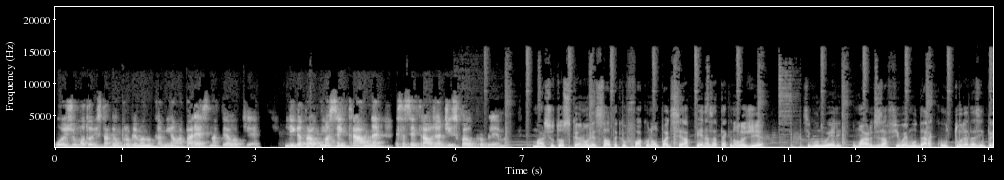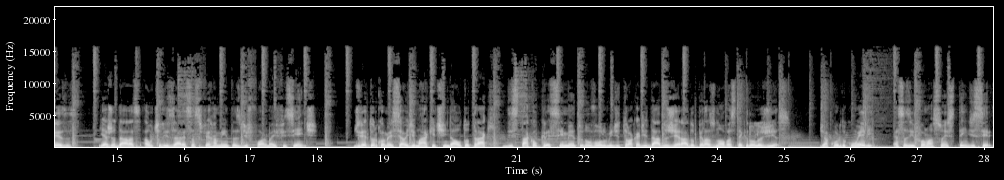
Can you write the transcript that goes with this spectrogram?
Hoje o motorista vê um problema no caminhão, aparece na tela o que é. Liga para alguma central, né? Essa central já diz qual é o problema. Márcio Toscano ressalta que o foco não pode ser apenas a tecnologia. Segundo ele, o maior desafio é mudar a cultura das empresas e ajudá-las a utilizar essas ferramentas de forma eficiente. Diretor comercial e de marketing da Autotrack destaca o crescimento no volume de troca de dados gerado pelas novas tecnologias. De acordo com ele, essas informações têm de ser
